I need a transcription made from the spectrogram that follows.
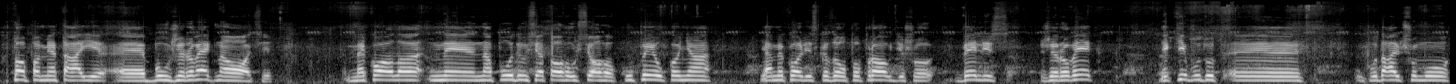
Хто пам'ятає, е, був жировик на оці. Микола не напудився того всього, купив коня. Я Миколі сказав по правді, що виліз жировик, які будуть е, у подальшому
